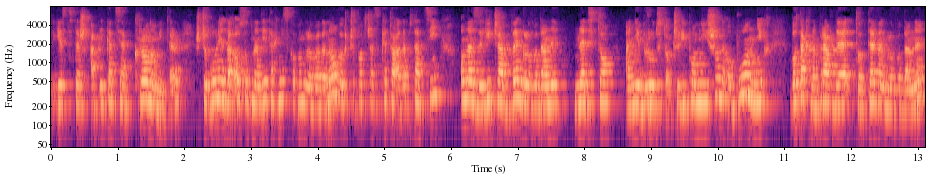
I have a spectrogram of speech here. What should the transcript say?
jest też aplikacja Chronometer, szczególnie dla osób na dietach niskowęglowodanowych czy podczas ketoadaptacji. Ona zlicza węglowodany netto, a nie brutto, czyli pomniejszony obłonnik, bo tak naprawdę to te węglowodany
